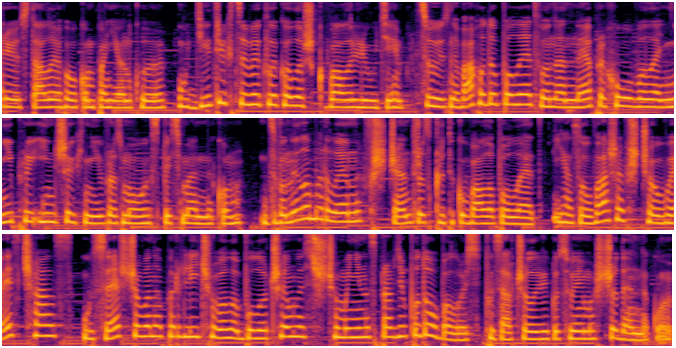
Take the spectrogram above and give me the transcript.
Швейцарію, стала його компаньонкою. У Дітріх це викликало шквал люті. Свою зневагу до Полет вона не приховувала ні при інших, ні в розмовах з письменником. Дзвонила Марлен, вщент розкритикувала Полет. Я зауважив, що весь час усе, що вона перелічувала, було чимось, що мені насправді подобалось, писав чоловік у своєму щоденнику.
